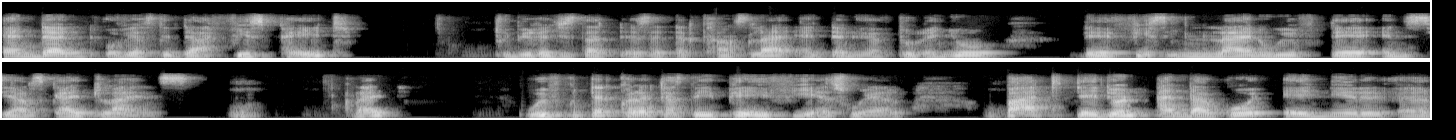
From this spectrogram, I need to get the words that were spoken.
And then obviously there are fees paid to be registered as a debt counselor, and then you have to renew the fees in line with the NCR's guidelines, mm. right? With debt collectors, they pay a fee as well, but they don't undergo any uh,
